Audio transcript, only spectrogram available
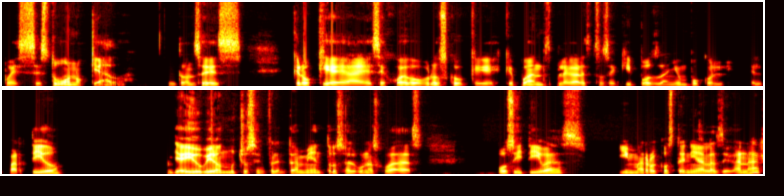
pues estuvo noqueado. Entonces, creo que a ese juego brusco que, puedan desplegar estos equipos dañó un poco el, partido. Y ahí hubieron muchos enfrentamientos, algunas jugadas positivas y Marruecos tenía las de ganar.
